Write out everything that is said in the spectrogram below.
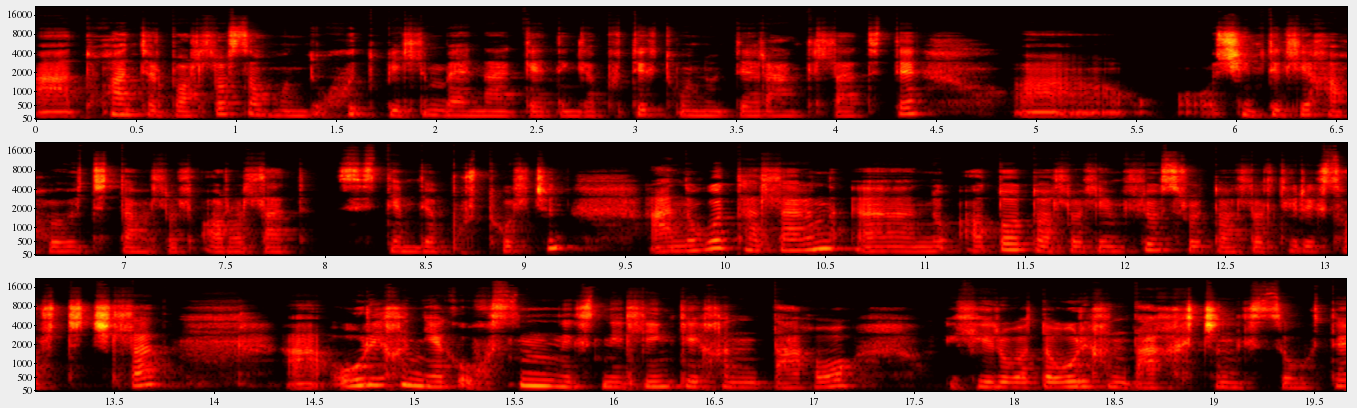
а тухайн тэр борлуулсан хүнд өгөхөд бэлэн байна гэд ингээд бүтээгдэхүүнүүдээр англаад те шимтгэлийнхаа хувьдтай бол оруулаад системдээ бүртгүүлчихнэ. А нөгөө талаар нь одууд бол инфлюенсерүүд бол тэрийг сурталчлаад өөрийнх нь яг өгсөн нэгсний линкийнх нь дагуу хэрэг одоо өөрийнх нь дагагч нь гэсэн үг те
